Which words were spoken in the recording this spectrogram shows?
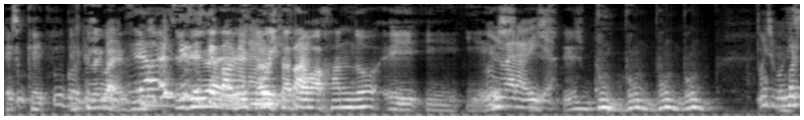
Es que, es que lo iba a decir. Es que- es que Pablo es muy está fan. trabajando y, y, y Una es, maravilla. Es, es boom, boom, boom, boom. Es Porque es,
